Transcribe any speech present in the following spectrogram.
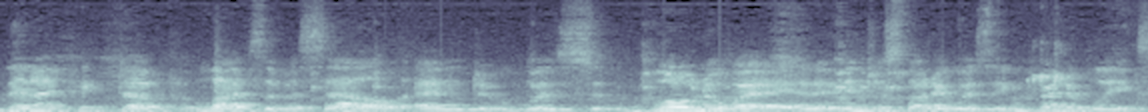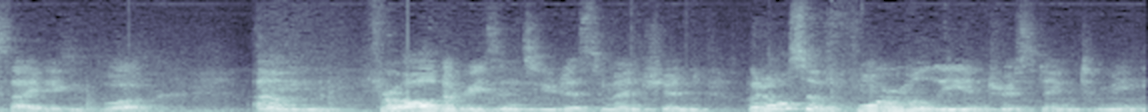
then I picked up Lives of a Cell and was blown away and, and just thought it was incredibly exciting book. Um, for all the reasons you just mentioned, but also formally interesting to me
